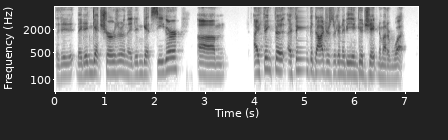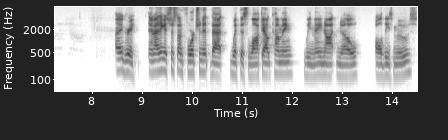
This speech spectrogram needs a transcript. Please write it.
that they, they didn't get Scherzer and they didn't get Seager. Um, I think that I think the Dodgers are going to be in good shape no matter what. I agree, and I think it's just unfortunate that with this lockout coming, we may not know all these moves.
